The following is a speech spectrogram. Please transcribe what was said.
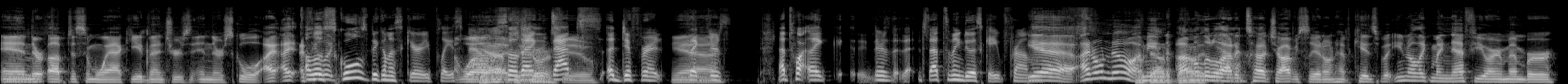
and they're up to some wacky adventures in their school. I, I, I feel although like schools become a scary place Well, now, Yeah, so for like sure. that's a different. Yeah. Like there's that's why like there's that's something to escape from. Yeah, I don't know. I mean, I'm a it. little out Yeah. of touch. Obviously, I don't have kids, but you know, like my nephew, I remember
